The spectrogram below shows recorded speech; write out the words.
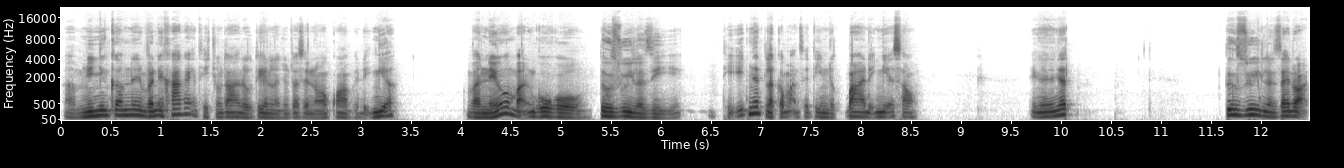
À, như những cơm nên vấn đề khác ấy, thì chúng ta đầu tiên là chúng ta sẽ nói qua về định nghĩa. Và nếu mà bạn google tư duy là gì ấy, thì ít nhất là các bạn sẽ tìm được ba định nghĩa sau. Định nghĩa thứ nhất, tư duy là giai đoạn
